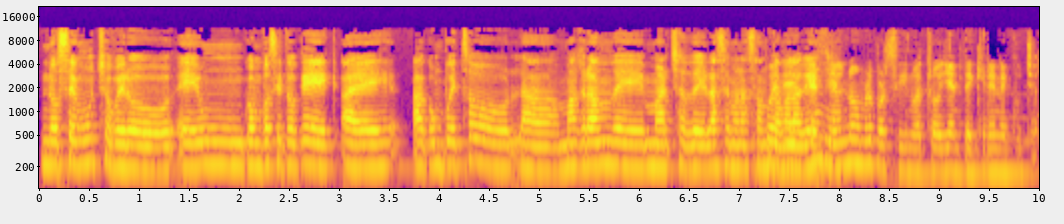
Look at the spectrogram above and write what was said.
no sé mucho, pero es un compositor que ha, ha compuesto las más grandes marchas de la Semana Santa decir malagueña. el nombre por si nuestros oyentes quieren escuchar,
